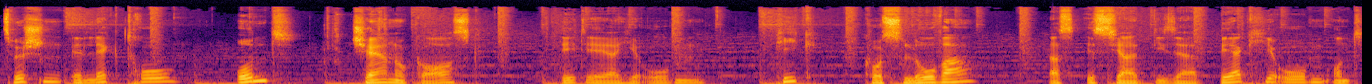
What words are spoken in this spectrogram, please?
zwischen Elektro und Tschernogorsk seht ihr ja hier oben Peak Koslova. Das ist ja dieser Berg hier oben und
